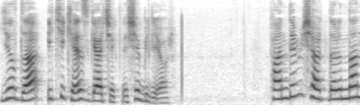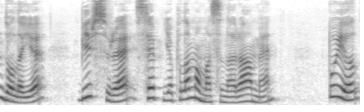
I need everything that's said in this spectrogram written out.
yılda iki kez gerçekleşebiliyor. Pandemi şartlarından dolayı bir süre SEP yapılamamasına rağmen bu yıl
